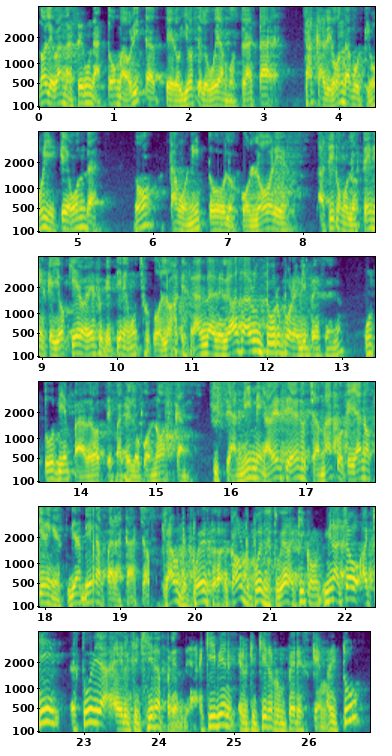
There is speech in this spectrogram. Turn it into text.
No le van a hacer una toma ahorita, pero yo se lo voy a mostrar. Está, saca de onda porque, oye, qué onda, ¿no? Está bonito, los colores, así como los tenis que yo quiero de eso que tiene muchos colores. Ándale, le vas a dar un tour por el IPC, ¿no? Un tour bien padrote para que lo conozcan y se animen a ver si esos chamacos que ya no quieren estudiar, vengan para acá, chavo. Claro que puedes, claro que puedes estudiar aquí. mira, chavo, aquí estudia el que quiere aprender. Aquí viene el que quiere romper esquemas. Y tú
